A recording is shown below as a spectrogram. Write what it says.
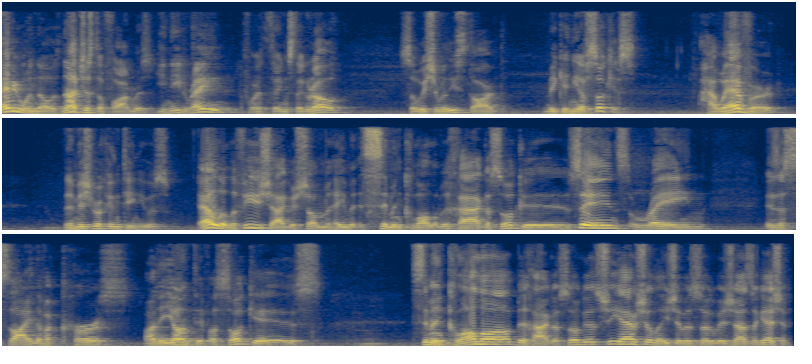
everyone knows, not just the farmers, you need rain for things to grow. So we should really start beginning of Sukkot. However, the Mishra continues. Since rain is a sign of a curse on the Yontif Asokis, Simen Klala b'chag Asokis, she have shalisha b'sok b'shaz Geshem.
